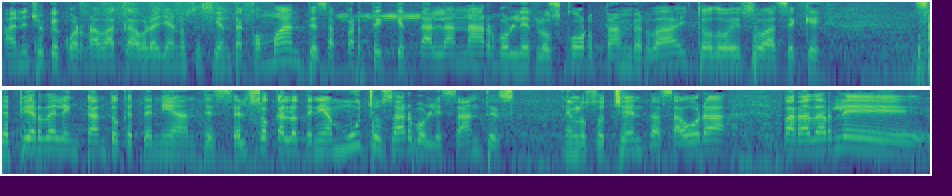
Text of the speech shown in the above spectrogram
han hecho que Cuernavaca ahora ya no se sienta como antes. Aparte que talan árboles, los cortan, ¿verdad? Y todo eso hace que se pierda el encanto que tenía antes. El Zócalo tenía muchos árboles antes, en los ochentas. Ahora, para darle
